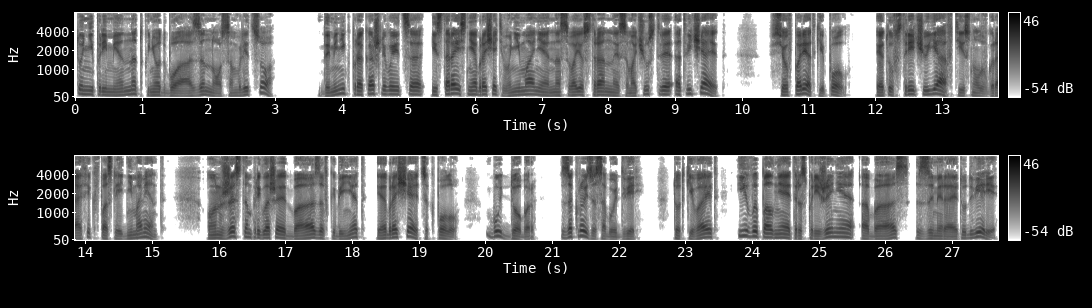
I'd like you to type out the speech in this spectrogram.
то непременно ткнет Буаза носом в лицо. Доминик прокашливается и, стараясь не обращать внимания на свое странное самочувствие, отвечает. «Все в порядке, Пол. Эту встречу я втиснул в график в последний момент». Он жестом приглашает Бааза в кабинет и обращается к Полу. «Будь добр, закрой за собой дверь». Тот кивает и выполняет распоряжение, а Баас замирает у двери,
